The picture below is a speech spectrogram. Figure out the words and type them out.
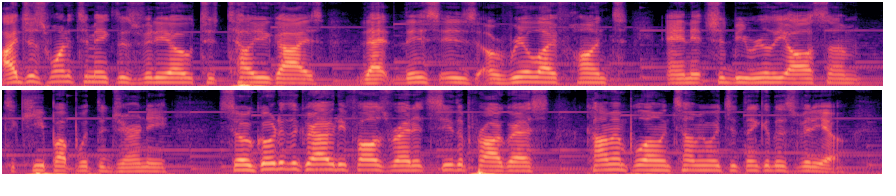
I just wanted to make this video to tell you guys that this is a real life hunt and it should be really awesome to keep up with the journey. So go to the Gravity Falls Reddit, see the progress, comment below and tell me what you think of this video.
